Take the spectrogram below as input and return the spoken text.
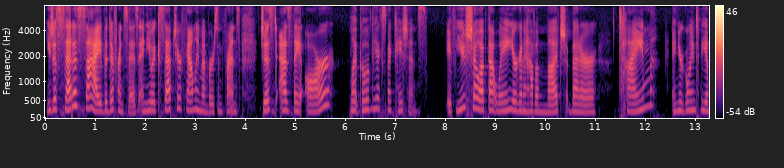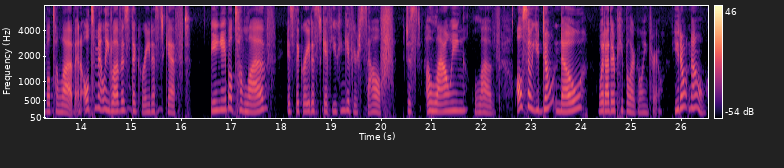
You just set aside the differences and you accept your family members and friends just as they are. Let go of the expectations. If you show up that way, you're going to have a much better time and you're going to be able to love. And ultimately, love is the greatest gift. Being able to love is the greatest gift you can give yourself. Just allowing love. Also, you don't know what other people are going through. You don't know.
